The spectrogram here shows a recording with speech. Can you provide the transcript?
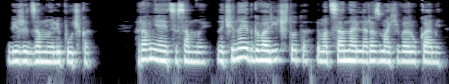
— бежит за мной липучка. Равняется со мной, начинает говорить что-то, эмоционально размахивая руками.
